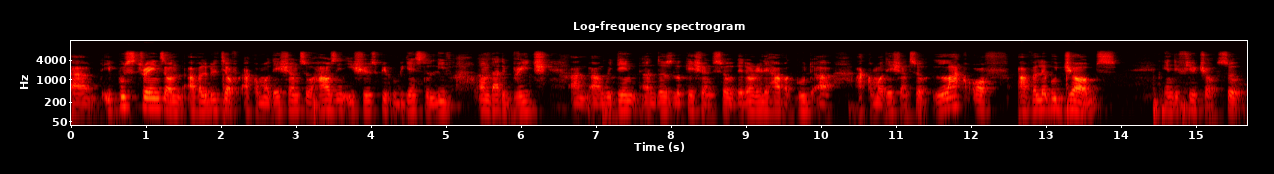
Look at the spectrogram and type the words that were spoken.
Uh, it puts strains on availability of accommodation, so housing issues. People begins to live under the bridge and uh, within uh, those locations, so they don't really have a good uh, accommodation. So lack of available jobs in the future. So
